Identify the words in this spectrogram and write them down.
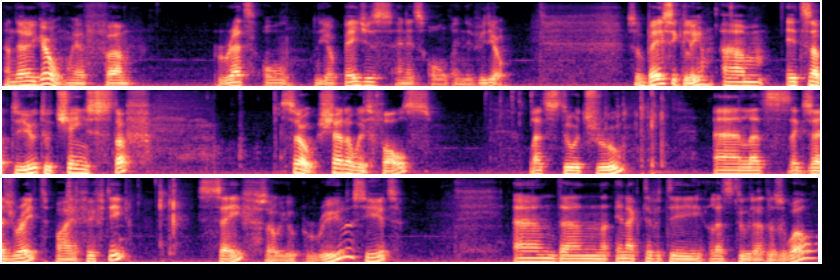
And there you go. We have um, read all the pages and it's all in the video. So basically um, it's up to you to change stuff. So shadow is false. Let's do it true and let's exaggerate by 50 save so you really see it. And then inactivity let's do that as well.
